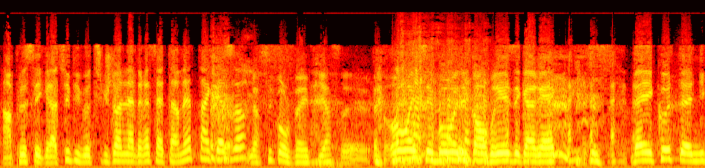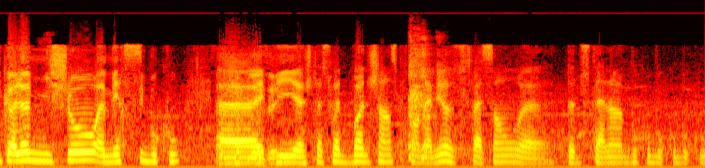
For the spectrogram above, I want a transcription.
En plus, c'est gratuit, puis veux-tu que je donne l'adresse Internet tant qu'à ça? Merci pour le 20 pièces. Oh oui, c'est beau, j'ai compris, c'est correct. ben écoute, euh, Nicolas Michaud, euh, merci beaucoup. Ça Euh, et puis, euh, je te souhaite bonne chance pour ton avenir. De toute façon, tu as du talent, beaucoup, beaucoup, beaucoup.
